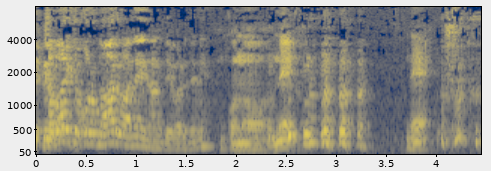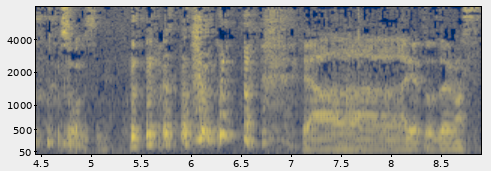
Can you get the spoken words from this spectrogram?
へ。可愛いところもあるわねなんて言われてね。このね。ね。そうですね。いやーありがとうございます。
